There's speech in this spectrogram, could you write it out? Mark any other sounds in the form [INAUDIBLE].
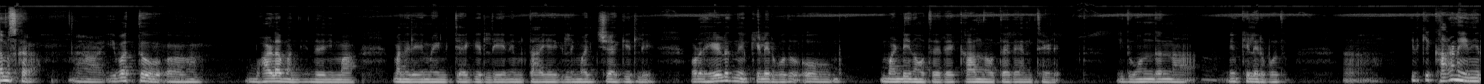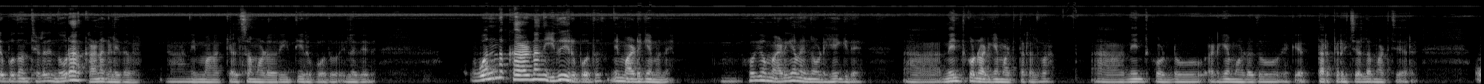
ನಮಸ್ಕಾರ. ಇವತ್ತು ಬಹಳ ಮಂದಿ, ಅಂದರೆ ನಿಮ್ಮ ಮನೇಲಿ ನಿಮ್ಮ ಹೆಂಡತಿ ಆಗಿರಲಿ, ನಿಮ್ಮ ತಾಯಿ ಆಗಿರಲಿ, ನಿಮ್ಮ ಅಜ್ಜಿ ಆಗಿರಲಿ, ಅವ್ರದ್ದು ಹೇಳೋದು ನೀವು ಕೇಳಿರ್ಬೋದು, ಓ, ಮಂಡಿ ನೋವ್ತಾ ಇದೆ, ಕಾಲು ನೋವ್ತಾ ಇದೆ ಅಂಥೇಳಿ ಇದು ಒಂದನ್ನು ನೀವು ಕೇಳಿರ್ಬೋದು. ಇದಕ್ಕೆ ಕಾರಣ ಏನಿರ್ಬೋದು ಅಂತ ಹೇಳಿದ್ರೆ ನೂರಾರು ಕಾರಣಗಳಿದ್ದಾವೆ ನಿಮ್ಮ ಕೆಲಸ ಮಾಡೋ ರೀತಿ ಇರ್ಬೋದು ಇಲ್ಲದಿದೆ ಒಂದು ಕಾರಣ ಇದು ಇರ್ಬೋದು, ನಿಮ್ಮ ಅಡುಗೆ ಮನೆ. ಹೋಗಿ ಒಮ್ಮೆ ಅಡುಗೆ ಮನೆ ನೋಡಿ ಹೇಗಿದೆ. ನಿಂತ್ಕೊಂಡು ಅಡುಗೆ ಮಾಡ್ತಾರಲ್ವ? ನಿಂತ್ಕೊಂಡು ಅಡುಗೆ ಮಾಡೋದು ತರಕಾರಿ ಚೆಲ್ಲ ಮಾಡ್ತಿದ್ದಾರೆ.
